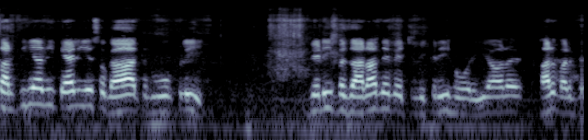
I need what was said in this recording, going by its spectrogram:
ਸਰਦੀਆਂ ਦੀ ਕਹਿ ਲਈਏ ਸੁਗਾਤ ਮੂੰਗਫਲੀ ਜਿਹੜੀ ਬਾਜ਼ਾਰਾਂ ਦੇ ਵਿੱਚ ਵਿਕਰੀ ਹੋ ਰਹੀ ਹੈ ਔਰ ਹਰ ਵਰਗ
